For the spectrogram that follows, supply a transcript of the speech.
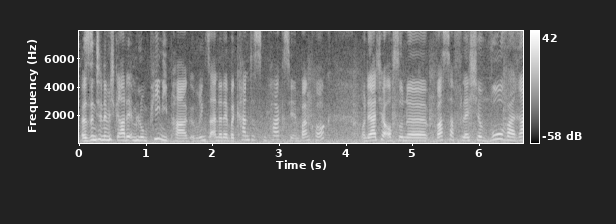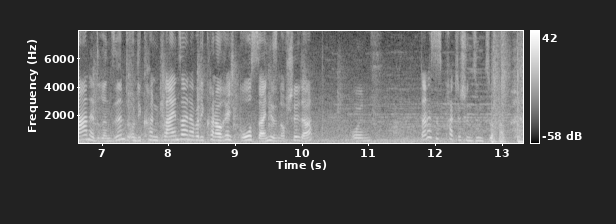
Wir sind hier nämlich gerade im Lumpini Park, übrigens einer der bekanntesten Parks hier in Bangkok. Und er hat ja auch so eine Wasserfläche, wo Warane drin sind. Und die können klein sein, aber die können auch recht groß sein. Hier sind auch Schilder. Und dann ist es praktisch, einen Zoom zu haben.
